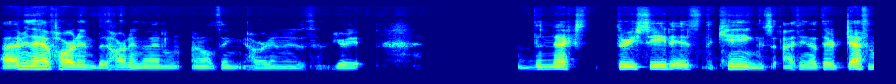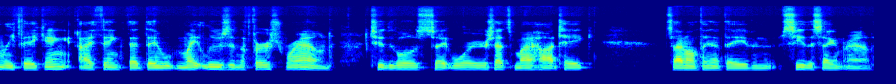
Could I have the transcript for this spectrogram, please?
I mean, they have Harden, but Harden, I don't, I don't think Harden is great. The next three seed is the Kings. I think that they're definitely faking. I think that they might lose in the first round to the Golden State Warriors. That's my hot take. So I don't think that they even see the second round.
